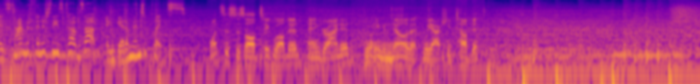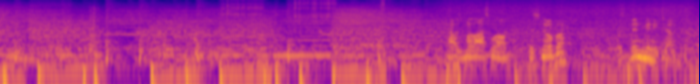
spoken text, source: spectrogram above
It's time to finish these tubs up and get them into place. Once this is all TIG welded and grinded, you won't even know that we actually tubbed it. That was my last weld. This Nova has been mini tub.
